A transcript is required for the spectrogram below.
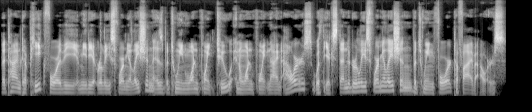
The time to peak for the immediate release formulation is between 1.2 and 1.9 hours, with the extended release formulation between 4 to 5 hours.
